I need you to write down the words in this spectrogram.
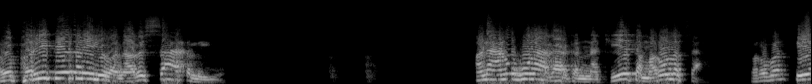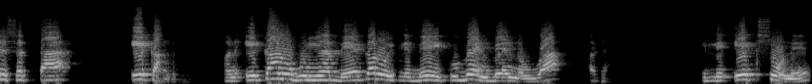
હવે ફરી તેર નહીં લેવાના, હવે સાત લઈએ. અને આનો ગુણાકાર કરી નાખીએ તમારો લસા. બરોબર? તેર સત્તા એકાણું. અને એકાણું ગુણ્યા બે કરો, એટલે બે એકુ બે બે નવ્વા અઢાર. એટલે એકસો ને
